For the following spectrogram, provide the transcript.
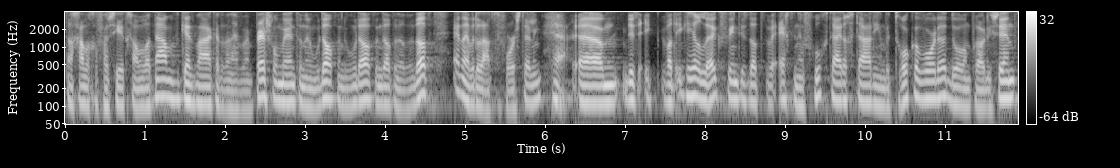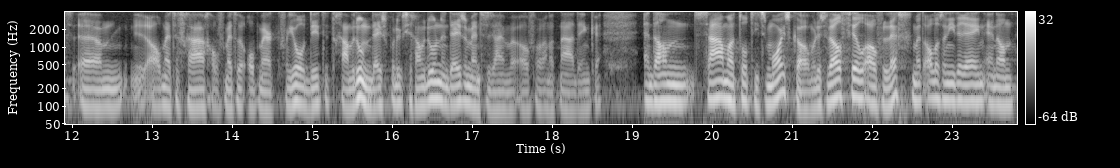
dan gaan we gefaseerd gaan we wat namen bekendmaken. Dan hebben we een persmoment en dan doen we dat en doen we dat en dat en dat en dat. En dan hebben we de laatste voorstelling. Um, dus ik, wat ik heel leuk vind, is dat we echt in een vroegtijdig stadium betrokken worden door een producent. Um, al met de vraag of met de opmerking van: joh, dit, dit gaan we doen. Deze productie gaan we doen. En deze mensen zijn we over aan het nadenken. En dan samen tot iets moois komen. Dus wel veel overleg met alles en iedereen. En dan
